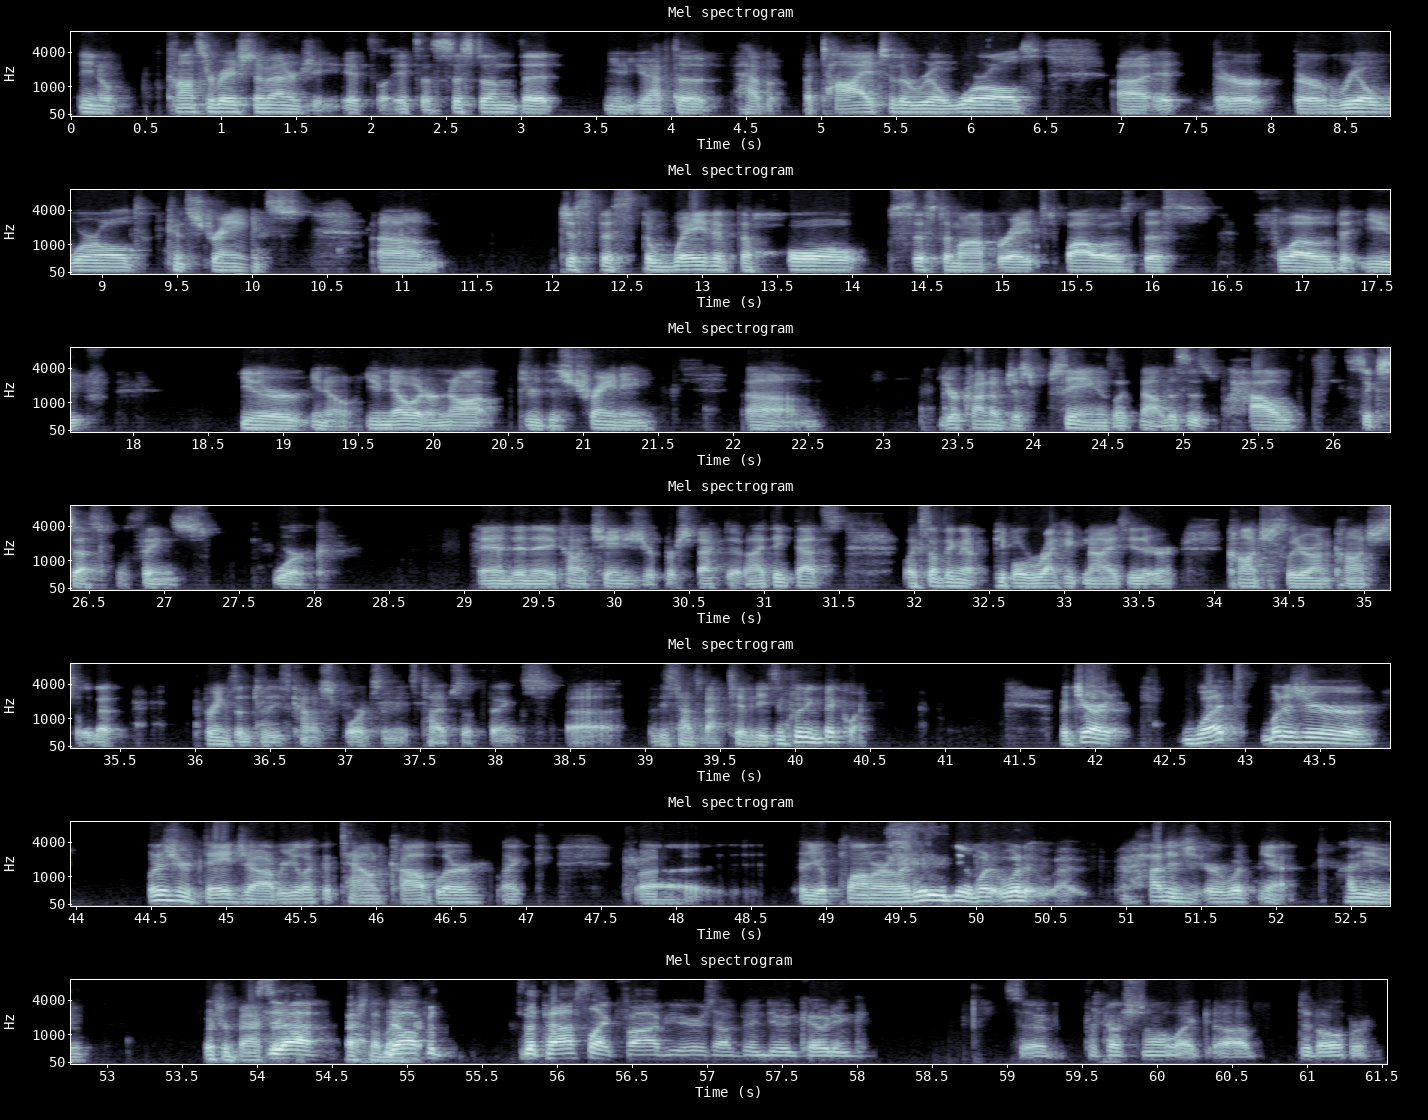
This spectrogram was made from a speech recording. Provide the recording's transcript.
you know, conservation of energy. It's it's a system that you know you have to have a tie to the real world uh, it there there are real world constraints. Um, just this the way that the whole system operates follows this flow that you've either you know you know it or not through this training. Um, you're kind of just seeing is like now this is how successful things work. And then it kind of changes your perspective. And i think that's like something that people recognize either consciously or unconsciously that brings them to these kind of sports and these types of things uh, these types of activities including bitcoin. But jared what what is your what is your day job? Are you like the town cobbler? Like uh, are you a plumber? Like what do you do? What what how did you or what yeah how do you what's your background? Yeah. Professional background? no for the past like five years i've been doing coding. So professional like uh, developer.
